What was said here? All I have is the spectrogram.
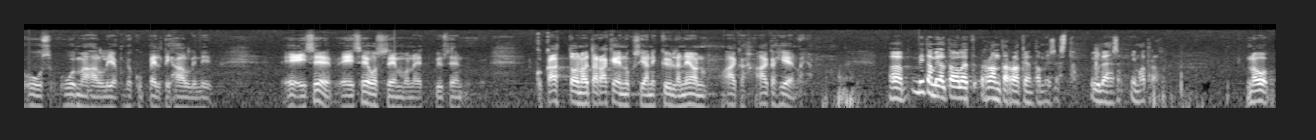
uusi uimahalli, joku peltihalli, niin ei se, ei se ole semmoinen, että kyllä se, kun katsoo noita rakennuksia, niin kyllä ne on aika, aika hienoja. Mitä mieltä olet rantarakentamisesta yleensä Imatralla? No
